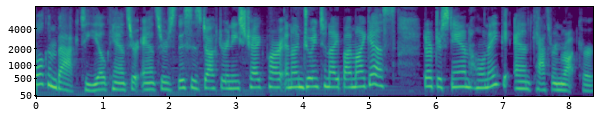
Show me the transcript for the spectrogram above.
Welcome back to Yale Cancer Answers. This is Dr. Anees Chagpar, and I'm joined tonight by my guests, Dr. Stan Honig and Katherine Rotker.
